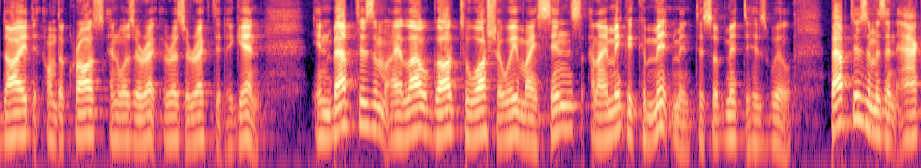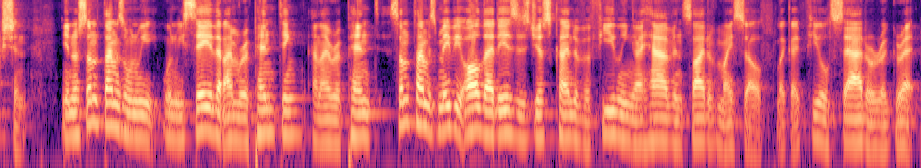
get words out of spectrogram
died on the cross and was resurrected again. In baptism, I allow God to wash away my sins and I make a commitment to submit to His will. Baptism is an action. You know, sometimes when we when we say that I'm repenting and I repent, sometimes maybe all that is is just kind of a feeling I have inside of myself, like I feel sad or regret.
